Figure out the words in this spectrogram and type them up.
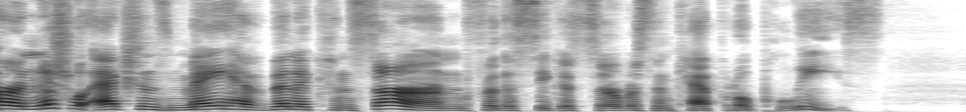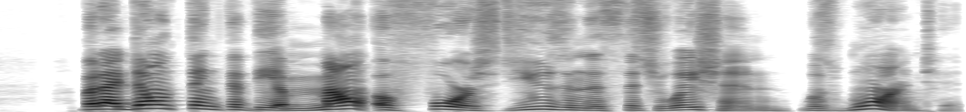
her initial actions may have been a concern for the Secret Service and Capitol Police. But I don't think that the amount of force used in this situation was warranted.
